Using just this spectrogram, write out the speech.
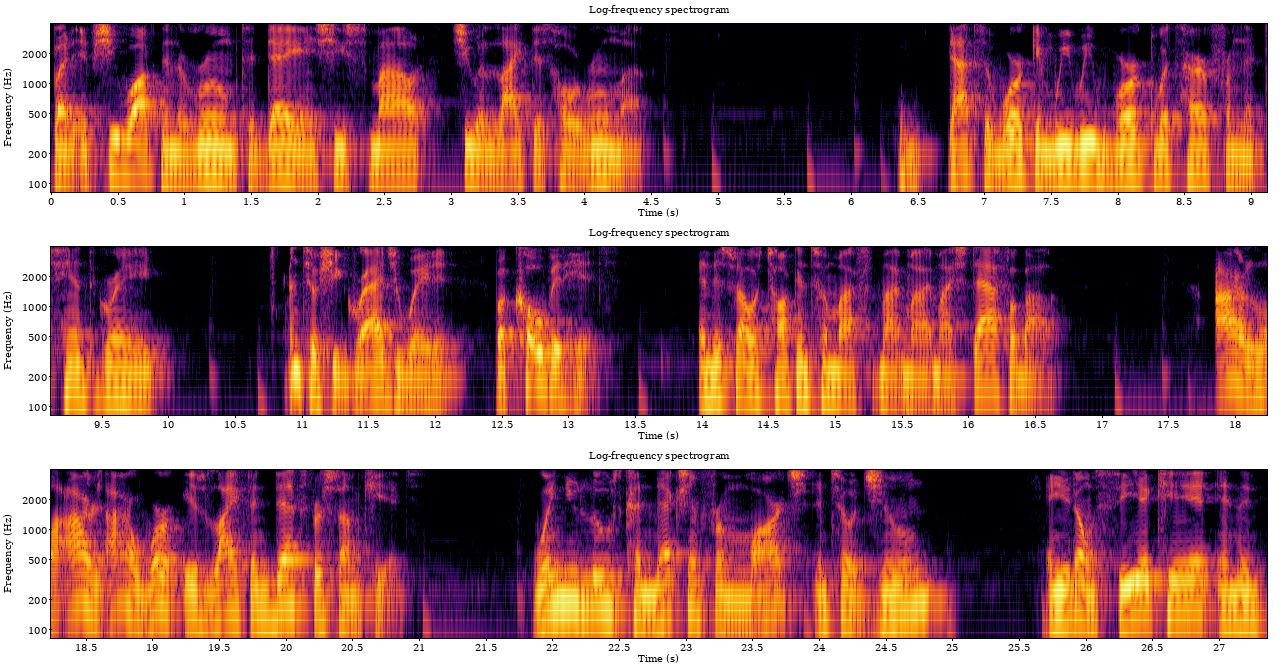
But if she walked in the room today and she smiled, she would light this whole room up. That's a work, and we we worked with her from the 10th grade until she graduated. But COVID hits. And this is what I was talking to my my my, my staff about. Our, our our work is life and death for some kids. When you lose connection from March until June, and you don't see a kid, and then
